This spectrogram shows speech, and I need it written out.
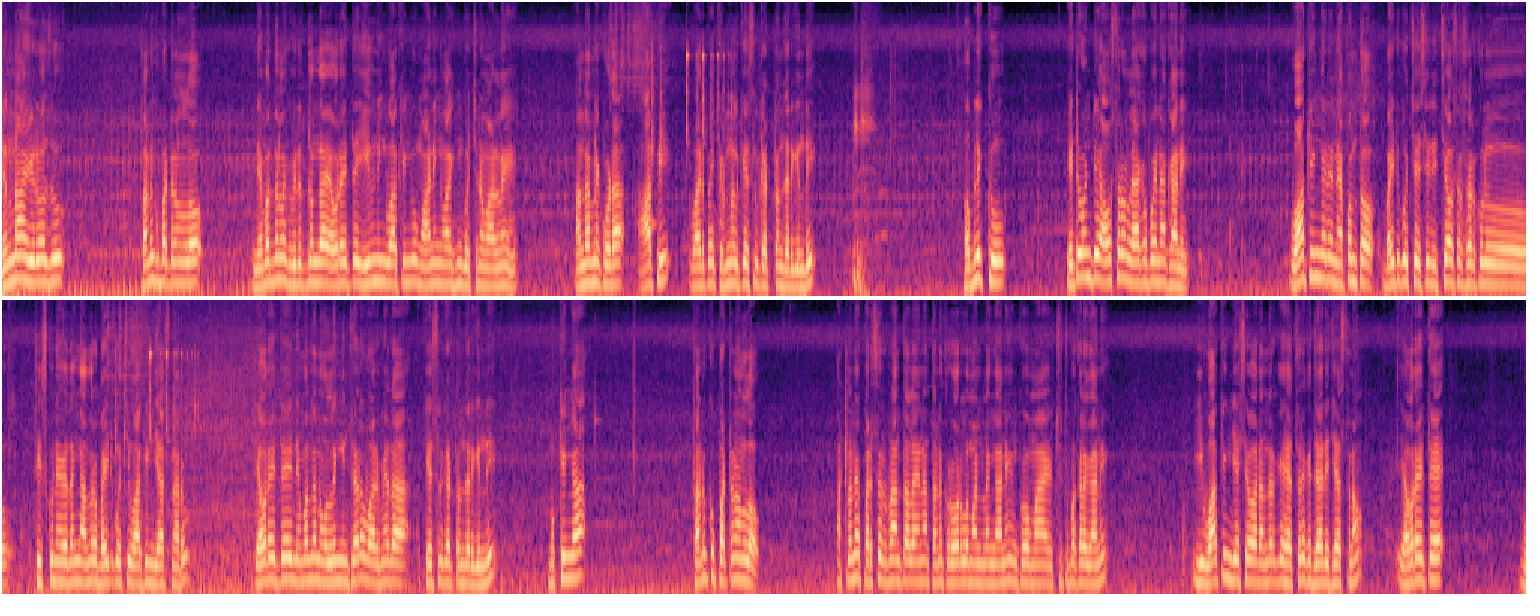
నిన్న ఈరోజు తణుకు పట్టణంలో నిబంధనలకు విరుద్ధంగా ఎవరైతే ఈవినింగ్ వాకింగ్ మార్నింగ్ వాకింగ్ వచ్చిన వాళ్ళని అందరినీ కూడా ఆపి వారిపై క్రిమినల్ కేసులు కట్టడం జరిగింది. పబ్లిక్కు ఎటువంటి అవసరం లేకపోయినా కానీ వాకింగ్ అనే నెపంతో బయటకు వచ్చేసి నిత్యావసర సరుకులు తీసుకునే విధంగా అందరూ బయటకు వచ్చి వాకింగ్ చేస్తున్నారు. ఎవరైతే నిబంధన ఉల్లంఘించారో వారి మీద కేసులు కట్టడం జరిగింది. ముఖ్యంగా తణుకు పట్టణంలో అట్లనే పరిసర ప్రాంతాలైన తణుకు రూరల్ మండలం కానీ ఇంకో మా చుట్టుపక్కల కానీ ఈ వాకింగ్ చేసేవారందరికీ హెచ్చరిక జారీ చేస్తున్నాం. ఎవరైతే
